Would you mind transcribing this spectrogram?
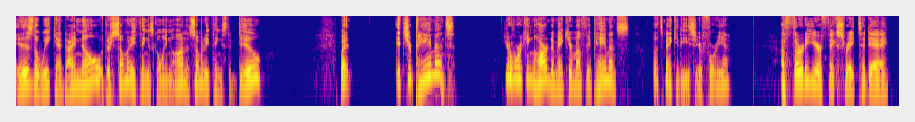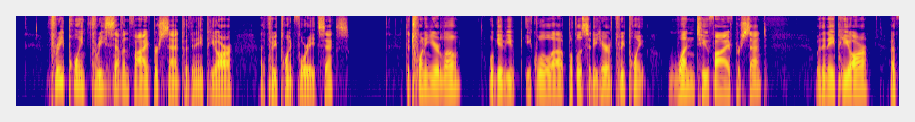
It is the weekend. I know there's so many things going on and so many things to do. But it's your payment. You're working hard to make your monthly payments. Let's make it easier for you. A 30 year fixed rate today, 3.375% with an APR at 3.486. The 20 year loan will give you equal uh, publicity here, 3.125% with an APR of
